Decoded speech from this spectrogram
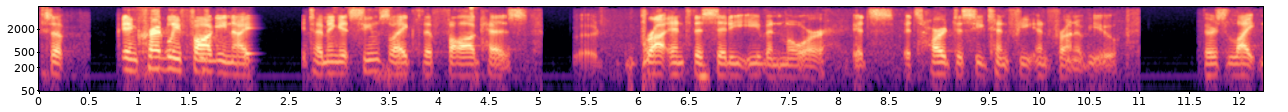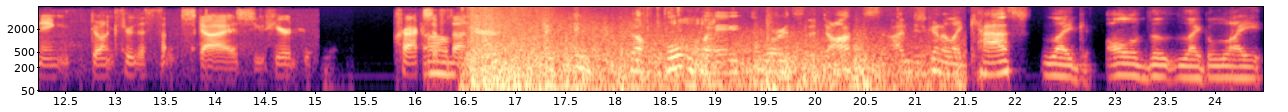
It's a incredibly foggy night. I mean it seems like the fog has uh, brought into the city even more. It's it's hard to see 10 feet in front of you. There's lightning going through the th- skies you hear cracks of Um, thunder the whole way towards the docks, I'm just gonna like cast like all of the like light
